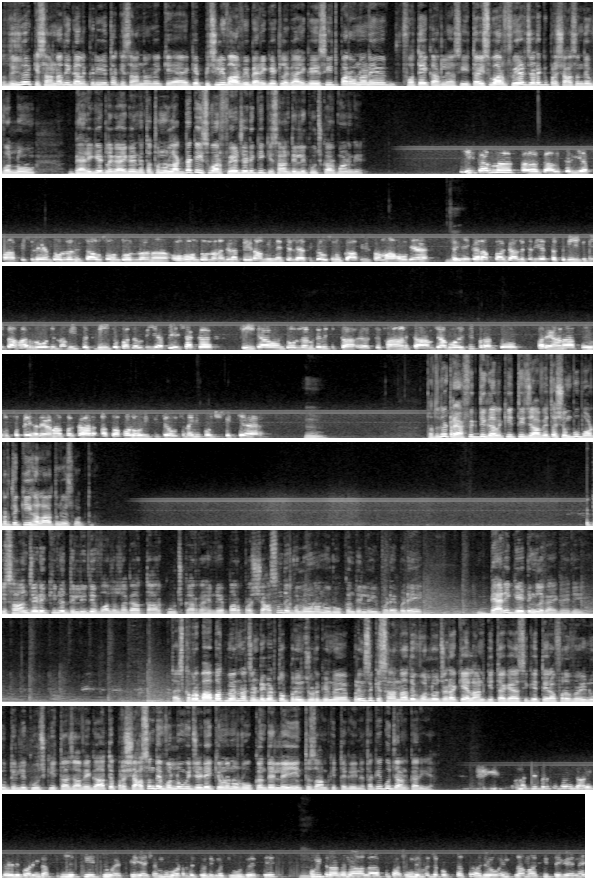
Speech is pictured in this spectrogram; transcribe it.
ਤਾਂ ਤੁਸੀਂ ਜਰ ਕਿਸਾਨਾਂ ਦੀ ਗੱਲ ਕਰੀਏ ਤਾਂ ਕਿਸਾਨਾਂ ਨੇ ਕਿਹਾ ਹੈ ਕਿ ਪਿਛਲੀ ਵਾਰ ਵੀ ਬੈਰੀਗੇਟ ਲਗਾਏ ਗਏ ਸੀ ਪਰ ਉਹਨਾਂ ਨੇ ਫਤਿਹ ਕਰ ਲਿਆ ਸੀ। ਤਾਂ ਇਸ ਵਾਰ ਫੇਰ ਜਿਹੜਾ ਕਿ ਪ੍ਰਸ਼ਾਸਨ ਦੇ ਵੱਲੋਂ ਬੈਰੀਗੇਟ ਲਗਾਏ ਗਏ ਨੇ ਤਾਂ ਤੁਹਾਨੂੰ ਲੱਗਦਾ ਕਿ ਇਸ ਵਾਰ ਫੇਰ ਜਿਹੜੇ ਕਿ ਕਿਸਾਨ ਦਿੱਲੀ ਕੂਚ ਕਰ ਪਾਣਗੇ? ਜੀ ਕਰਨ ਗੱਲ ਕਰੀਏ ਆਪਾਂ ਪਿਛਲੇ ਅੰਦੋਲਨ ਦੀ ਤਾਂ ਉਸ ਅੰਦੋਲਨ ਉਹ ਅੰਦੋਲਨ ਜਿਹੜਾ 13 ਮਹੀਨੇ ਚੱਲਿਆ ਸੀ ਤੇ ਉਸ ਨੂੰ ਕਾਫੀ ਸਮਾਂ ਹੋ ਗਿਆ। ਤੇ ਜੇਕਰ ਆਪਾਂ ਗੱਲ ਕਰੀਏ ਤਕਨੀਕ ਦੀ ਤਾਂ ਹਰ ਰੋਜ਼ ਨਵੀਂ ਤਕਨੀਕ ਬਦਲਦੀ ਹੈ। ਬੇਸ਼ੱਕ ਠੀਕ ਹੈ ਉਹ ਅੰਦੋਲਨ ਦੇ ਵਿੱਚ ਕਿਸਾਨ ਕਾਮਯਾਬ ਹੋਏ ਸੀ ਪਰੰਤੂ ਹਰਿਆਣਾ ਪੁਲਿਸ ਤੇ ਹਰਿਆਣਾ ਸਰਕਾਰ ਅਸਫਲ ਹੋਈ ਸੀ ਤੇ ਉਸਨੇ ਵੀ ਕੁਝ ਸਿੱਖਿਆ ਹੈ। ਹੂੰ। ਤਾਂ ਤੁਸੀਂ ਟ੍ਰੈਫਿਕ ਦੀ ਗੱਲ ਕੀਤੀ ਜਾਵੇ ਤਾਂ ਸ਼ੰਭੂ ਬਾਰਡਰ ਤੇ ਕੀ ਹਾਲਾਤ ਨੇ ਇਸ ਵਕਤ? ਕਿਸਾਨ ਜਿਹੜੇ ਕਿ ਨੇ ਦਿੱਲੀ ਦੇ ਵੱਲ ਲਗਾਤਾਰ ਕੂਚ ਕਰ ਰਹੇ ਨੇ ਪਰ ਪ੍ਰਸ਼ਾਸਨ ਦੇ ਵੱਲੋਂ ਉਹਨਾਂ ਨੂੰ ਰੋਕਣ ਦੇ ਲਈ ਬੜੇ ਬੜੇ ਬੈਰੀਗੇਟਿੰਗ ਲਗਾਏ ਗਏ ਨੇ। ਤਾਂ ਇਸ ਖਬਰ ਬਾਬਤ ਮੇਰੇ ਨਾਲ ਚੰਡੀਗੜ੍ਹ ਤੋਂ ਪ੍ਰਿੰਸ ਜੁੜ ਗਏ ਨੇ। ਪ੍ਰਿੰਸ ਕਿਸਾਨਾਂ ਦੇ ਵੱਲੋਂ ਜਿਹੜਾ ਕਿ ਐਲਾਨ ਕੀਤਾ ਗਿਆ ਸੀ ਕਿ 13 ਫਰਵਰੀ ਨੂੰ ਦਿੱਲੀ ਕੂਚ ਕੀਤਾ ਜਾਵੇਗਾ ਤੇ ਪ੍ਰਸ਼ਾਸਨ ਦੇ ਵੱਲੋਂ ਵੀ ਜਿਹੜੇ ਕਿ ਉਹਨਾਂ ਨੂੰ ਰੋਕਣ ਦੇ ਲਈ ਇੰਤਜ਼ਾਮ ਕੀਤੇ ਗਏ ਨੇ। ਤਾਂ ਕੀ ਕੁਝ ਜਾਣਕਾਰੀ ਹੈ? ਹਾਂਜੀ ਬਿਲਕੁਲ ਤੁਹਾਨੂੰ ਜਾਣਕਾਰੀ ਦੇ ਅਕੋਰਡਿੰਗ ਦੱਸ ਦਈਏ ਕਿ ਜੋ ਇੱਥੇ ਹੈ ਸ਼ੰਭੂ ਬਾਰਡਰ ਦੇ ਚੋਲੀ ਮੌਜੂਦ ਹੈ ਇੱਥੇ। ਪੂਰੀ ਤਰ੍ਹਾਂ ਦੇ ਨਾਲ ਪ੍ਰਸ਼ਾਸਨ ਦੇ ਵੱਲੋਂ ਪੁਖਤਾ ਜੋ ਇੰਤਜ਼ਾਮਾਤ ਕੀਤੇ ਗਏ ਨੇ।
